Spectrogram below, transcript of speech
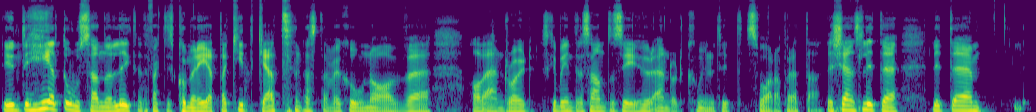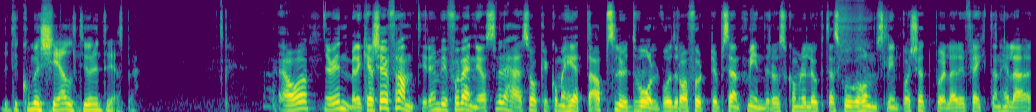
det är inte helt osannolikt att det faktiskt kommer heta KitKat nästa version av, eh, av Android. Det ska bli intressant att se hur Android-communityt svarar på detta. Det känns lite, lite, lite kommersiellt, gör det inte det Jesper? Ja, jag vet inte, men det kanske är framtiden. Vi får vänja oss vid det här. Saker kommer heta absolut Volvo och dra 40% mindre och så kommer det lukta Skogaholmslimpa och köttbullar i fläkten hela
